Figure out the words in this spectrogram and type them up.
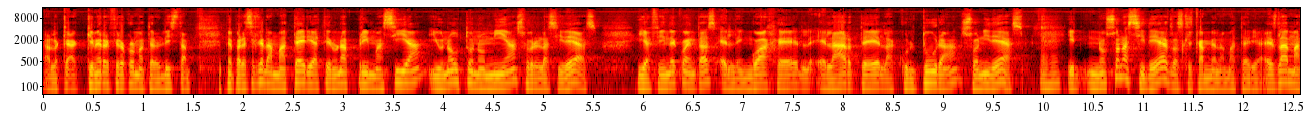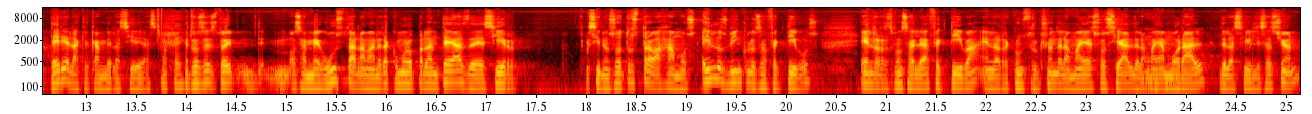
¿A, que- a qué me refiero con materialista? Me parece que la materia tiene una primacía y una autonomía sobre las ideas. Y a fin de cuentas, el lenguaje, el, el arte, la cultura son ideas. Y no son las ideas las que cambian la materia, es la materia la que cambia las ideas. Ok. Entonces estoy, o sea, me gusta la manera como lo planteas de decir, si nosotros trabajamos en los vínculos afectivos, en la responsabilidad afectiva, en la reconstrucción de la malla social, de la malla moral de la civilización,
